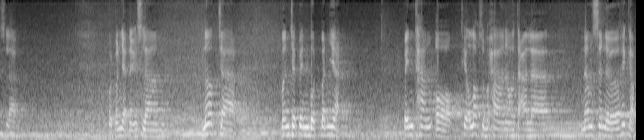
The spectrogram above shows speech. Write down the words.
อิสลาม บทบัญญัติในอิสลาม นอกจากมันจะเป็นบทบัญญัติ เป็นทางออกที่อัลลอฮฺสุบฮานาอัะตะลานำเสนอให้กับ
